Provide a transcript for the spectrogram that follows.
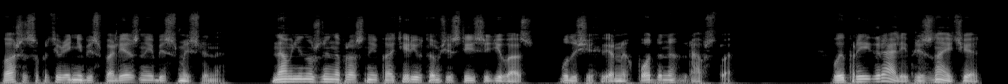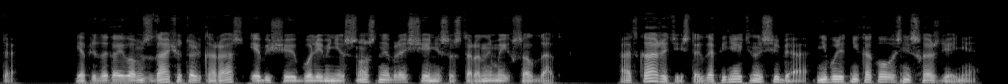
Ваше сопротивление бесполезно и бессмысленно. Нам не нужны напрасные потери, в том числе и среди вас, будущих верных подданных графства. Вы проиграли, признайте это. Я предлагаю вам сдачу только раз и обещаю более-менее сносное обращение со стороны моих солдат. Откажетесь, тогда пеняйте на себя, не будет никакого снисхождения.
